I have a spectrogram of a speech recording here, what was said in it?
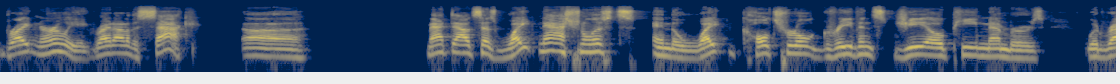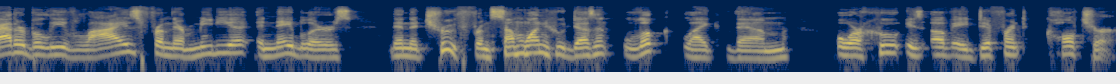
bright and early, right out of the sack. Uh, Matt Dowd says white nationalists and the white cultural grievance GOP members would rather believe lies from their media enablers than the truth from someone who doesn't look like them or who is of a different culture.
